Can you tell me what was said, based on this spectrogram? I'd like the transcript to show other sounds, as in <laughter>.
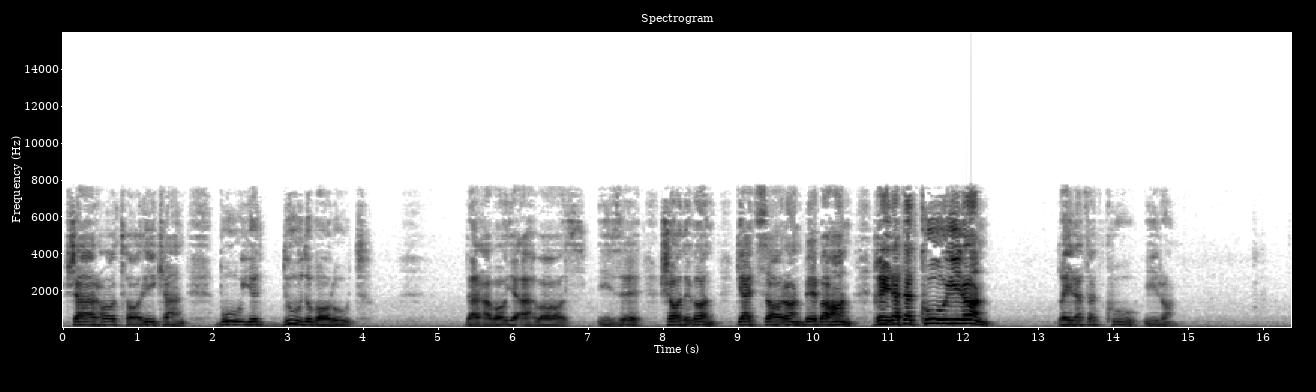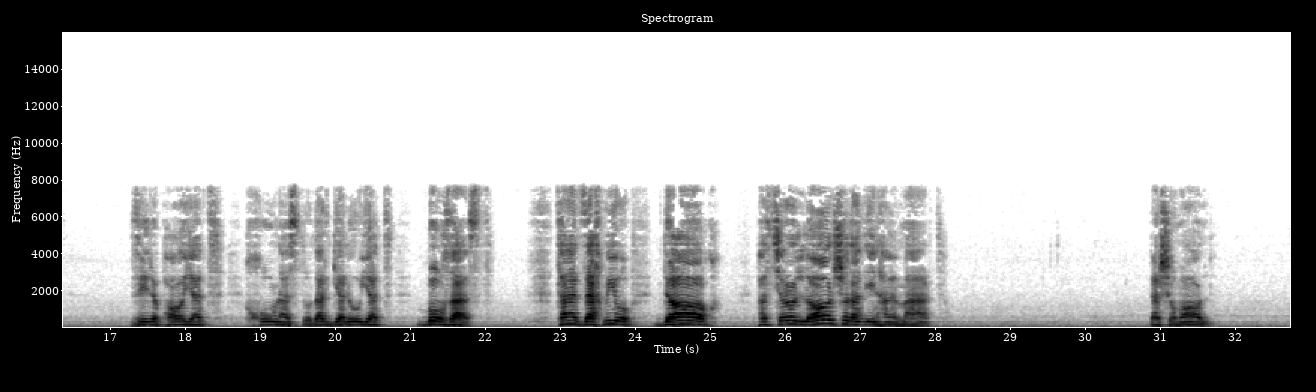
شهرها تاریکند بوی دود و باروت در هوای اهواز ایزه شادگان گچساران بهبهان غیرتت کو ایران. غیرتت کو ایران. زیر پایت خون است و در گلویت بغض است. تنت زخمی و داغ. پس چرا لال شدند این همه مرد؟ در شمال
